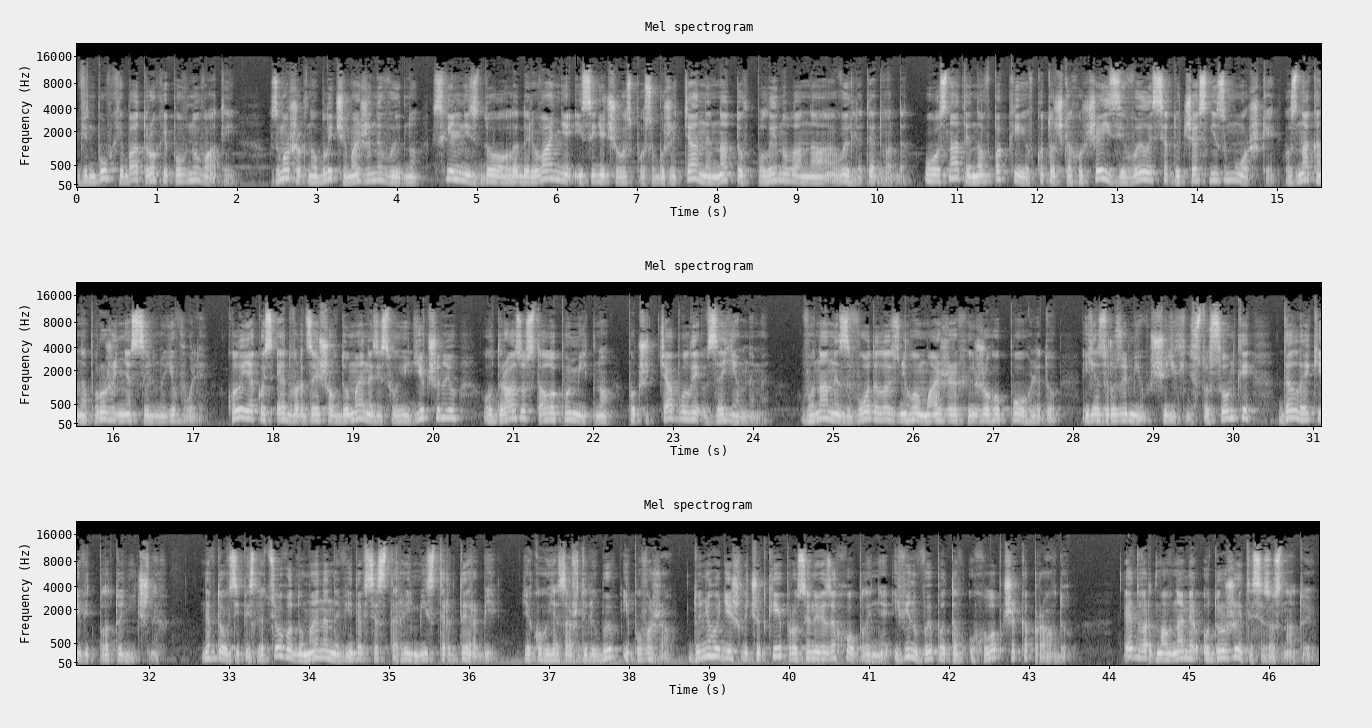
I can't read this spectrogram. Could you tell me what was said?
Він був хіба трохи повнуватий. Зморшок на обличчі майже не видно, схильність до ледарювання і сидячого способу життя не надто вплинула на вигляд Едварда. У оснати, навпаки, в куточках очей з'явилися дочесні зморшки, ознака напруження сильної волі. Коли якось Едвард зайшов до мене зі своєю дівчиною, одразу стало помітно, почуття були взаємними. Вона не зводила з нього майже хижого погляду, і я зрозумів, що їхні стосунки далекі від платонічних. Невдовзі після цього до мене навідався старий містер Дербі, якого я завжди любив і поважав. До нього дійшли чутки про синові захоплення, і він випитав у хлопчика правду. Едвард мав намір одружитися з оснатою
